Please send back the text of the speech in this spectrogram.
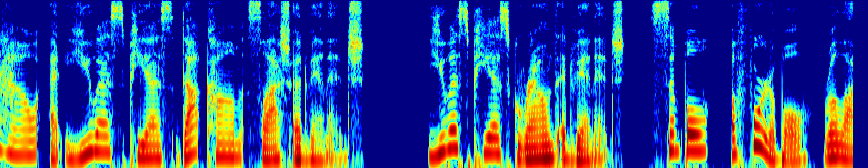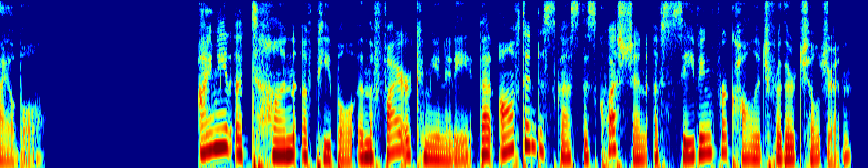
how at usps.com/advantage. USPS Ground Advantage: simple, affordable, reliable. I meet a ton of people in the fire community that often discuss this question of saving for college for their children.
